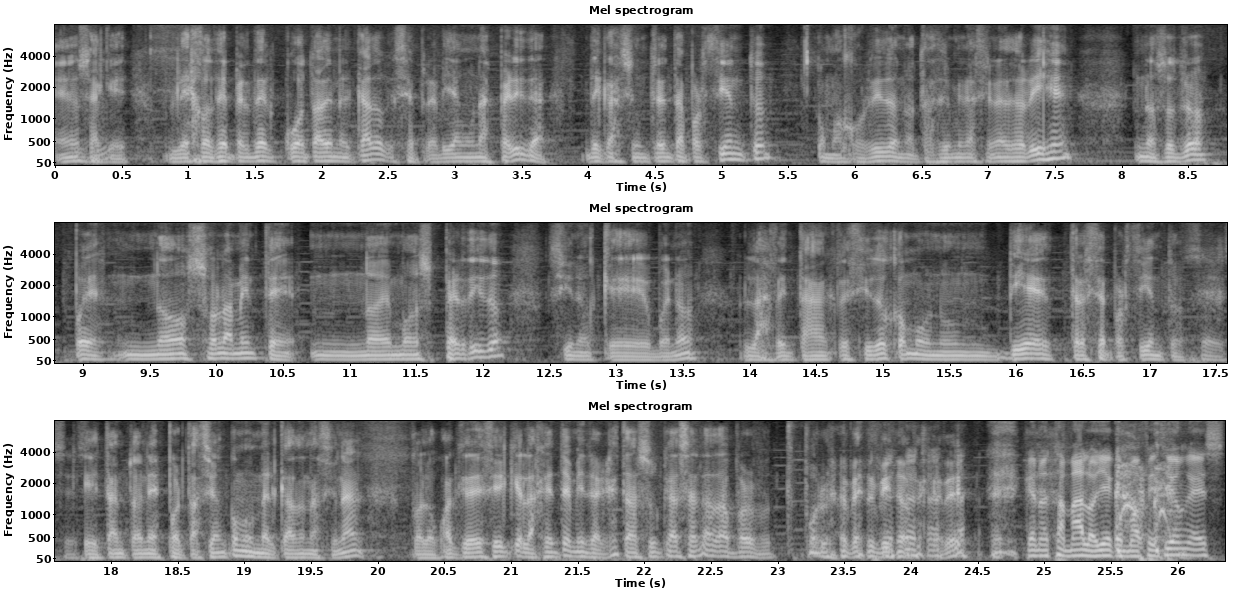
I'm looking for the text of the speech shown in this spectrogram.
¿Eh? O sea que, lejos de perder cuota de mercado, que se prevían unas pérdidas de casi un 30%, como ha ocurrido en otras denominaciones de origen, nosotros pues no solamente no hemos perdido, sino que, bueno, las ventas han crecido como en un 10-13%, sí, tanto en exportación como en mercado nacional. Con lo cual quiere decir que la gente, mientras que está en su casa, la da por, por beber vino que no está mal, oye, como afición es,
